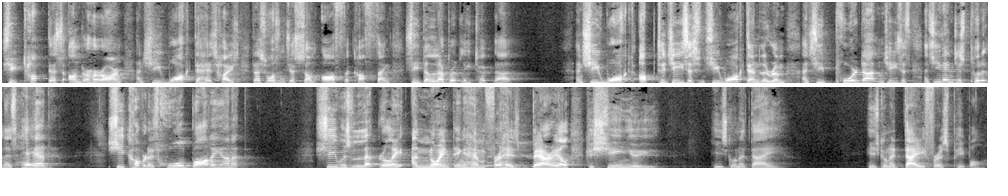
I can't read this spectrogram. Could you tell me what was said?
she tucked this under her arm, and she walked to his house. This wasn't just some off the cuff thing, she deliberately took that. And she walked up to Jesus and she walked into the room and she poured that in Jesus. And she didn't just put it in his head, she covered his whole body in it. She was literally anointing him for his burial because she knew he's going to die. He's going to die for his people.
